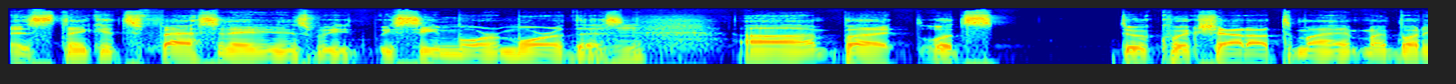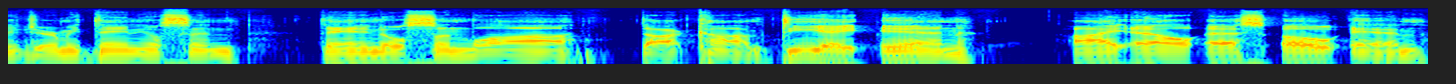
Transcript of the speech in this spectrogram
just think it's fascinating as we we see more and more of this. Uh, but let's do a quick shout out to my my buddy Jeremy Danilson, DanilsonLaw.com, D A N I L S O N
